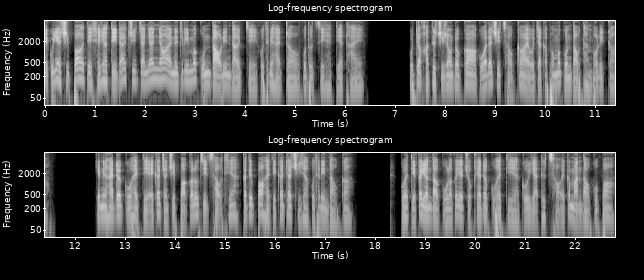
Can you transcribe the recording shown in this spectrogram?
chỉ cũng như chỉ bỏ thì sẽ cho tỷ đã chỉ cho nhỏ nhỏ anh chỉ đi mất cuốn tàu lên đợi chỉ của thế hai trâu của tụt gì hai tiệt thái của cho họ thứ chỉ trong đâu co của đã chỉ chậu co của cho các phong mất cuốn tàu tham bảo đi co cho nên hai đứa của hai tiệt ấy có chọn chỉ bỏ có lúc chỉ sầu thia có thứ bỏ hai tiệt có cho chỉ cho của thế lên đầu co của hai tiệt có yon đầu của là có giờ chụp khe đó của hai tiệt của giả thứ sầu ấy có mặn đầu của bỏ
